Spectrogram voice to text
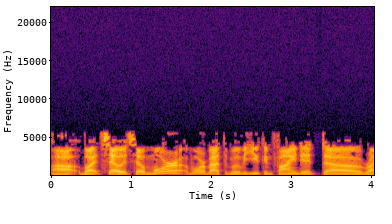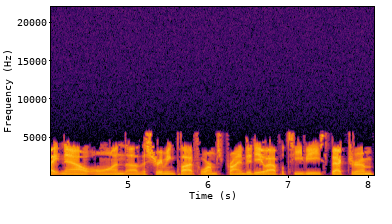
Uh, but so so more more about the movie. You can find it uh, right now on uh, the streaming platforms: Prime Video, Apple TV, Spectrum,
